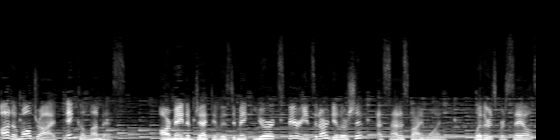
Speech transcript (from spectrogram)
Auto Mall Drive in Columbus. Our main objective is to make your experience at our dealership a satisfying one, whether it's for sales,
